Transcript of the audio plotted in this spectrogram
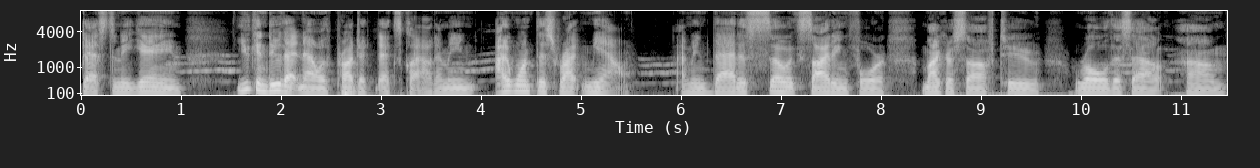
Destiny game, you can do that now with Project xCloud. I mean, I want this right meow. I mean, that is so exciting for Microsoft to roll this out. Um,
